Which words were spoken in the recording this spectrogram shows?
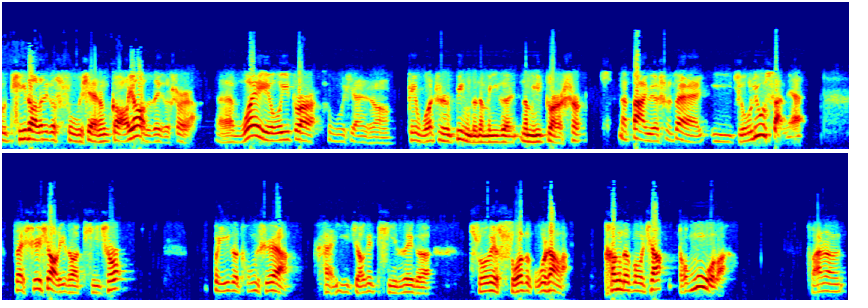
又提到了这个苏先生膏药的这个事儿啊。呃，我也有一段苏先生给我治病的那么一个那么一段事儿。那大约是在一九六三年，在学校里头踢球，被一个同学啊，一脚给踢这个所谓锁子骨上了，疼得够呛，都木了。反正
